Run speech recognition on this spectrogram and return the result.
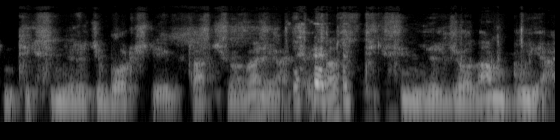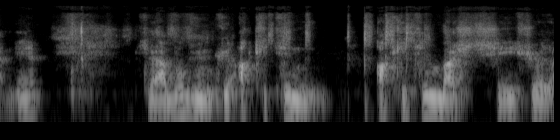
Şimdi tiksindirici borç diye bir tartışma var ya. Esas tiksindirici olan bu yani. Mesela bugünkü Akit'in Akit'in baş şeyi şöyle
